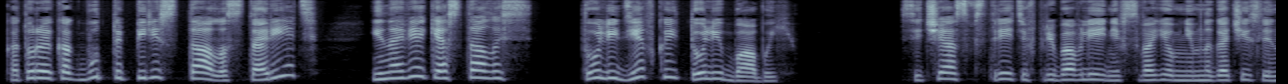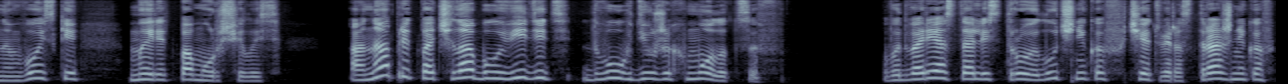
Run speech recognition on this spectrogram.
которая как будто перестала стареть и навеки осталась то ли девкой, то ли бабой. Сейчас, встретив прибавление в своем немногочисленном войске, Мэрит поморщилась. Она предпочла бы увидеть двух дюжих молодцев. Во дворе остались трое лучников, четверо стражников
